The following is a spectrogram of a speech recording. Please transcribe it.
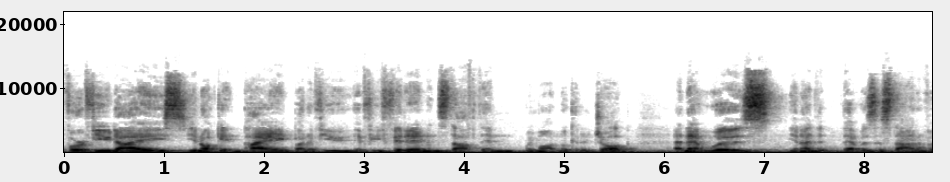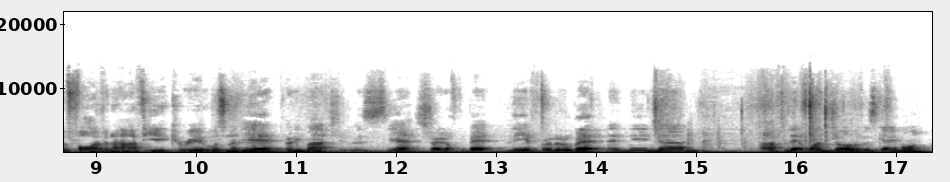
for a few days. You're not getting paid, but if you if you fit in and stuff, then we might look at a job. And that was, you know, that, that was the start of a five and a half year career, wasn't it? Yeah, pretty much. It was yeah, straight off the bat there for a little bit, and then um, after that one job, it was game on.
